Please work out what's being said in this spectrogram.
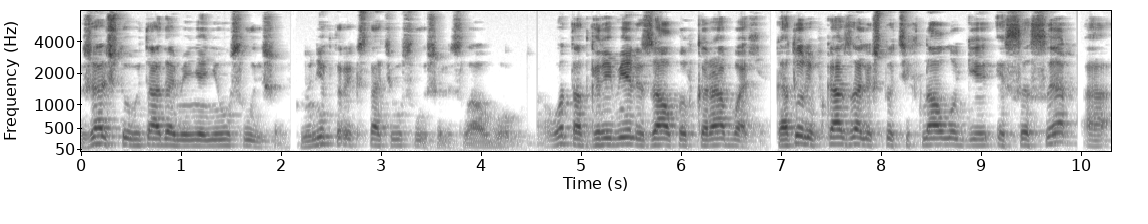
Жаль, что вы тогда меня не услышали. Но некоторые, кстати, услышали, слава богу. Вот отгремели залпы в Карабахе, которые показали, что технологии СССР, а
